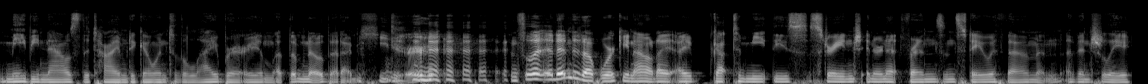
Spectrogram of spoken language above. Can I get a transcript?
Maybe now's the time to go into the library and let them know that I'm here. and so it ended up working out. I, I got to meet these strange internet friends and stay with them, and eventually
